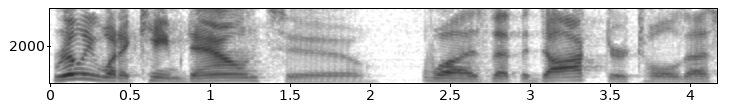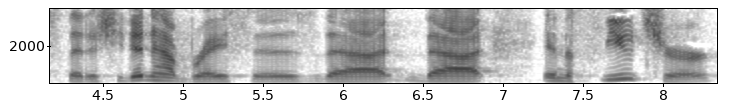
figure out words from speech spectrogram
really, what it came down to was that the doctor told us that if she didn't have braces, that that in the future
